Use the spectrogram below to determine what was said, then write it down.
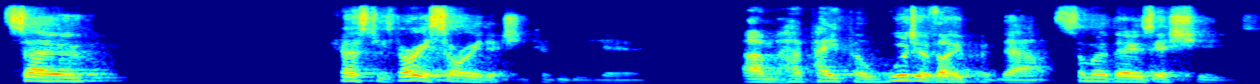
So Kirsty's very sorry that she couldn't be here. Um, her paper would have opened out some of those issues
